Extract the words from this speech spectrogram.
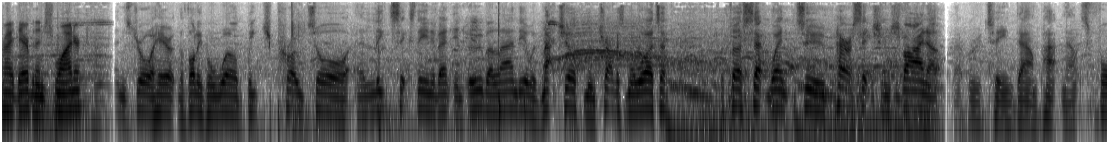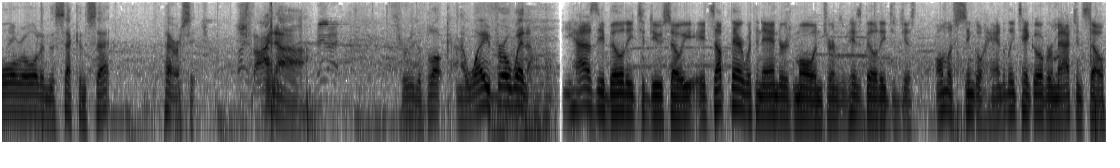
right there. But then Schweiner. Men's draw here at the Volleyball World Beach Pro Tour Elite 16 event in Uberlandia with Matt Chilton and Travis Mewhirter. The first set went to Perusic and Schweiner. That routine down pat now. It's four all in the second set. Perusic, Schweiner through the block and away for a winner. He has the ability to do so. It's up there with an Anders Mol in terms of his ability to just almost single-handedly take over a match. And so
